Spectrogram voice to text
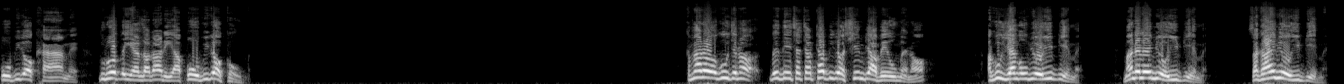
ပို့ပြီးတော့ခံရမယ်သူတို့တယံဇာတာတွေကပို့ပြီးတော့ကုန်မယ်ခင်ဗျားတို့အခုကျွန်တော်သေသေးချာချာထပ်ပြီးတော့ရှင်းပြပေးဦးမယ်နော်အခုရန်ကုန်မြို့ကြီးပြင်မယ်မန္တလေးမြို့ကြီးပြင်မယ်စကိုင်းမြို့ကြီးပြင်မယ်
